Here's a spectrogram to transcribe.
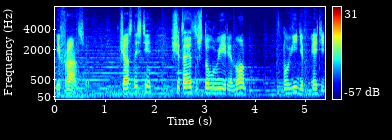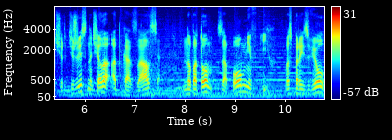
и Францию. В частности, считается, что Луи Рено, увидев эти чертежи, сначала отказался, но потом, запомнив их, воспроизвел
